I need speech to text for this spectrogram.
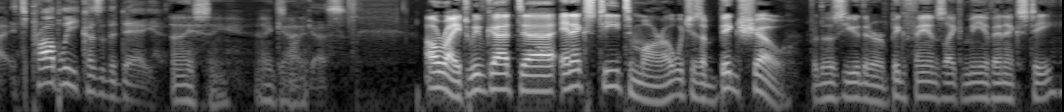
Uh, It's probably because of the day. I see. I That's got my it. guess. All right, we've got uh, NXT tomorrow, which is a big show for those of you that are big fans like me of NXT.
